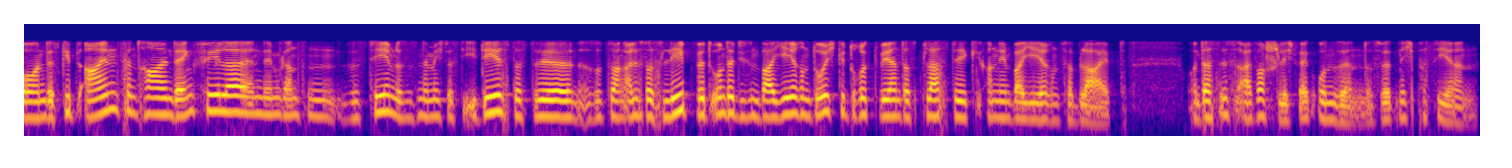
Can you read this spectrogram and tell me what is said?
Und es gibt einen zentralen Denkfehler in dem ganzen System. Das ist nämlich, dass die Idee ist, dass die, sozusagen alles, was lebt, wird unter diesen Barrieren durchgedrückt, während das Plastik an den Barrieren verbleibt. Und das ist einfach schlichtweg Unsinn. Das wird nicht passieren.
